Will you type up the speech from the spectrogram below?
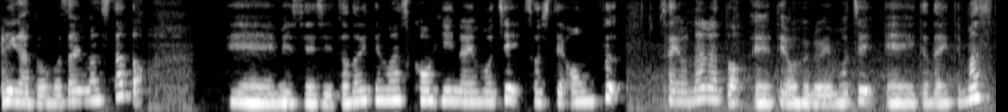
ありがとうございましたと、えー、メッセージ届いてます。コーヒーの絵文字、そして音符、さよならと、えー、手を振る絵文字、えー、いただいてます。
